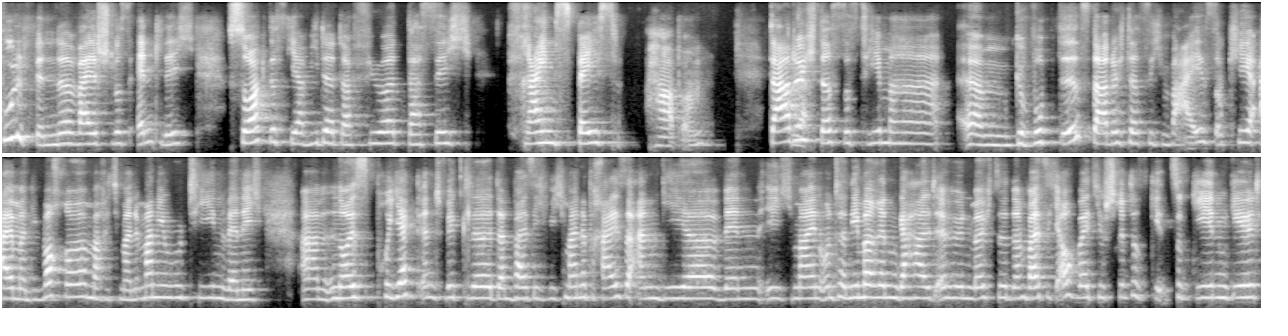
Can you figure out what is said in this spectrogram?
cool finde, weil schlussendlich sorgt es ja wieder dafür, dass ich freien Space habe. Dadurch, ja. dass das Thema ähm, gewuppt ist, dadurch, dass ich weiß, okay, einmal die Woche mache ich meine Money Routine, wenn ich ähm, ein neues Projekt entwickle, dann weiß ich, wie ich meine Preise angehe. Wenn ich mein Unternehmerinnengehalt erhöhen möchte, dann weiß ich auch, welche Schritte es zu gehen gilt.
